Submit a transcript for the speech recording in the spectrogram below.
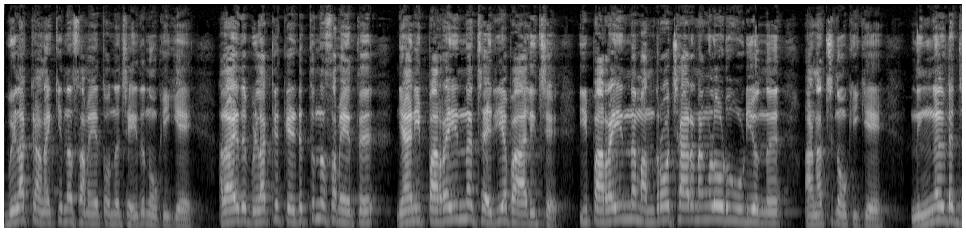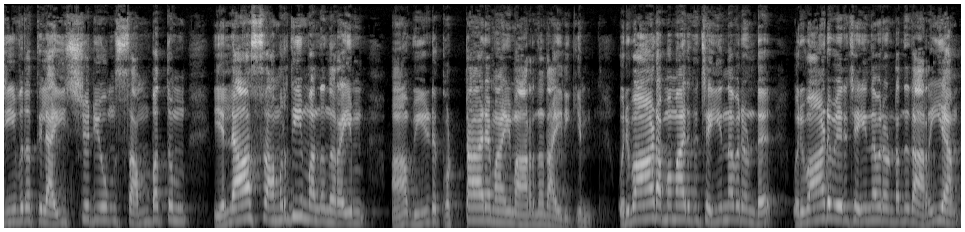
വിളക്കണയ്ക്കുന്ന സമയത്ത് ഒന്ന് ചെയ്തു നോക്കിക്കേ. അതായത് വിളക്ക് കെടുത്തുന്ന സമയത്ത് ഞാൻ ഈ പറയുന്ന ചര്യ പാലിച്ച് ഈ പറയുന്ന മന്ത്രോച്ചാരണങ്ങളോടുകൂടി ഒന്ന് അണച്ചു നോക്കിക്കേ. നിങ്ങളുടെ ജീവിതത്തിൽ ഐശ്വര്യവും സമ്പത്തും എല്ലാ സമൃദ്ധിയും വന്ന് നിറയും ആ വീട് കൊട്ടാരമായി മാറുന്നതായിരിക്കും. ഒരുപാട് അമ്മമാർ ഇത് ചെയ്യുന്നവരുണ്ട് ഒരുപാട് പേര് ചെയ്യുന്നവരുണ്ടെന്ന് ഇത് അറിയാം.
